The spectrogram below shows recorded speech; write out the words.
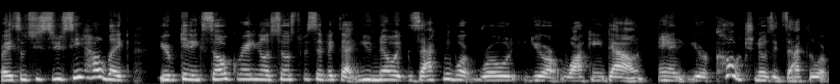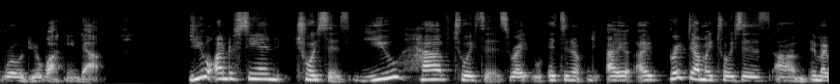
Right. So just, you see how like you're getting so granular, so specific that you know exactly what road you're walking down, and your coach knows exactly what road you're walking down. You understand choices. You have choices, right? It's an I, I break down my choices um, in my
